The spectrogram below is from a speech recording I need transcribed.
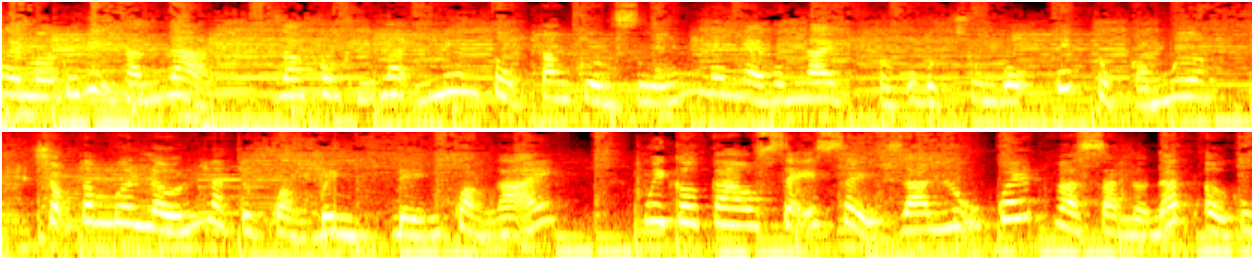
chào ngày mới quý vị khán giả. Do không khí lạnh liên tục tăng cường xuống nên ngày hôm nay ở khu vực Trung Bộ tiếp tục có mưa. Trọng tâm mưa lớn là từ Quảng Bình đến Quảng Ngãi. Nguy cơ cao sẽ xảy ra lũ quét và sạt lở đất ở khu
